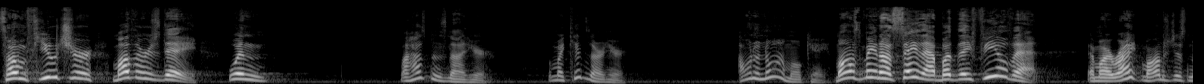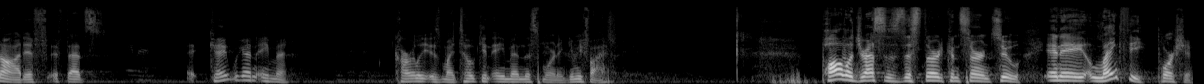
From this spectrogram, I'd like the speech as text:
Some future Mother's Day when my husband's not here, when my kids aren't here. I want to know I'm okay. Moms may not say that, but they feel that. Am I right? Moms just nod if, if that's. Amen. Okay, we got an amen. Carly is my token amen this morning. Give me five. Paul addresses this third concern too in a lengthy portion.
